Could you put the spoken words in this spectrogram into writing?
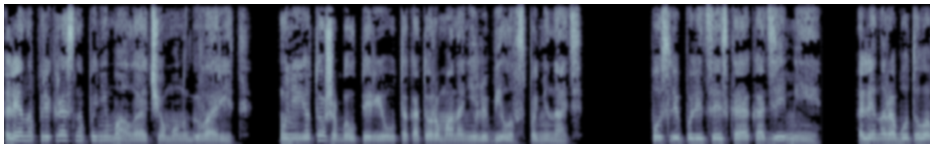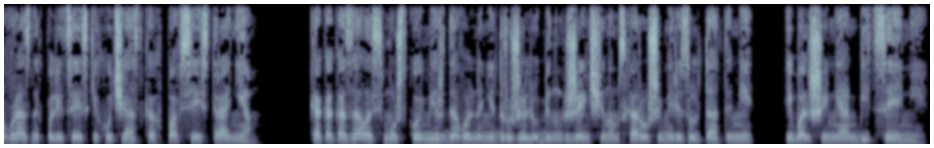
Лена прекрасно понимала, о чем он говорит. У нее тоже был период, о котором она не любила вспоминать. После полицейской академии Лена работала в разных полицейских участках по всей стране. Как оказалось, мужской мир довольно недружелюбен к женщинам с хорошими результатами и большими амбициями.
